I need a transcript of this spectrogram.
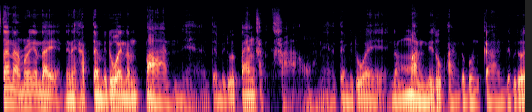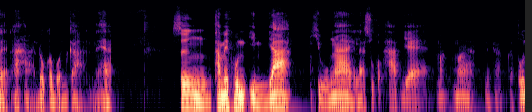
Standard American Diet เนี่ยนะครับเต็มไปด้วยน้ำตาลเนี่ยเต็มไปด้วยแป้งขัดขาวเนี่ยเต็มไปด้วยน้ำมันที่ถูกผ่านกระบวนการเต็มไปด้วยอาหารทุกกระบวนการนะฮะซึ่งทำให้คุณอิ่มยาก หิวง่ายและสุขภาพแย่มากๆนะครับกระตุ้น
